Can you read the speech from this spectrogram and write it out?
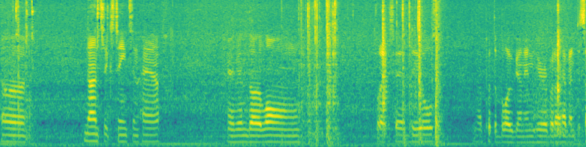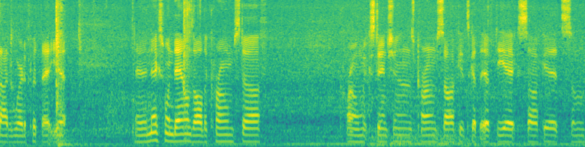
uh, 9 16ths in half. And then the long flex head deals. I put the blowgun in here, but I haven't decided where to put that yet. And the next one down is all the chrome stuff. Chrome extensions, chrome sockets, got the FDX sockets, some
